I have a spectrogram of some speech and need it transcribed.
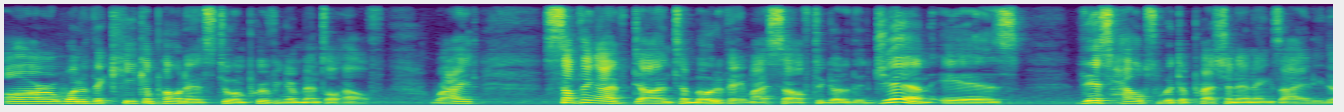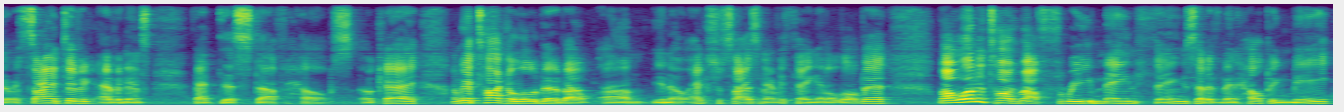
are one of the key components to improving your mental health, right? Something I've done to motivate myself to go to the gym is this helps with depression and anxiety. There is scientific evidence that this stuff helps, okay? I'm gonna talk a little bit about, um, you know, exercise and everything in a little bit, but I want to talk about three main things that have been helping me,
